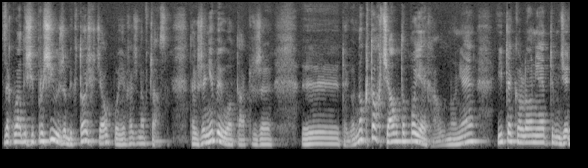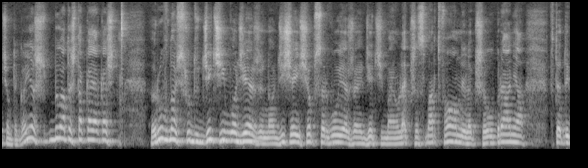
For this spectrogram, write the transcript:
Zakłady się prosiły, żeby ktoś chciał pojechać na wczasy. Także nie było tak, że yy, tego. No kto chciał, to pojechał, no nie? I te kolonie tym dzieciom tego. Jest, była też taka jakaś Równość wśród dzieci i młodzieży. No, dzisiaj się obserwuje, że dzieci mają lepsze smartfony, lepsze ubrania. Wtedy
